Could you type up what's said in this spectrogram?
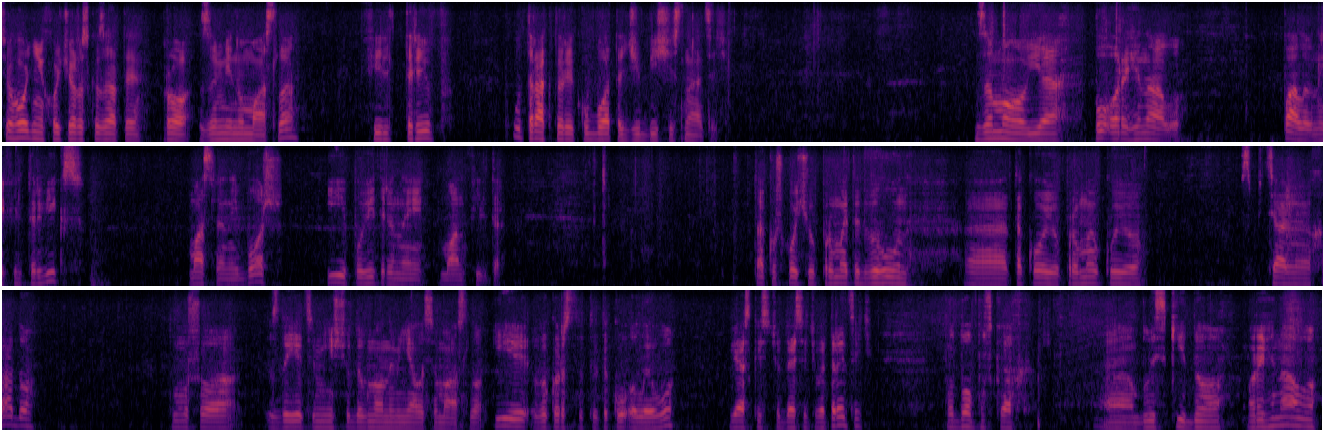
Сьогодні хочу розказати про заміну масла фільтрів у тракторі Kubota GB16. Замовив я по оригіналу паливний фільтр VIX, масляний Bosch і повітряний MAN фільтр. Також хочу промити двигун е, такою промивкою спеціальною Hado, тому що здається мені, що давно не мінялося масло. І використати таку оливу в'язкістю 10В30 по допусках е, близькі до оригіналу.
